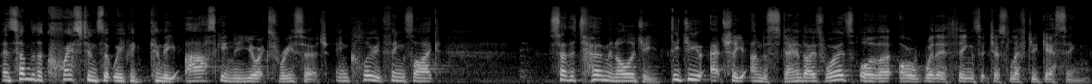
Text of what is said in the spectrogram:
And some of the questions that we can be asking in UX research include things like so, the terminology, did you actually understand those words, or, the, or were there things that just left you guessing?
